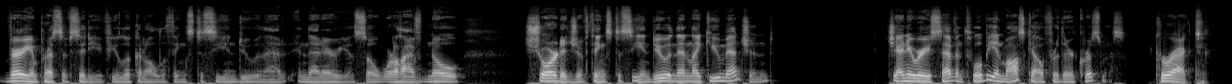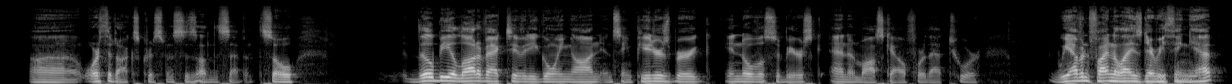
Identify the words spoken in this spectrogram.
very impressive city if you look at all the things to see and do in that in that area. So we'll have no shortage of things to see and do. And then like you mentioned, January 7th, we'll be in Moscow for their Christmas. Correct. uh, Orthodox Christmas is on the 7th. So there'll be a lot of activity going on in St. Petersburg, in Novosibirsk, and in Moscow for that tour. We haven't finalized everything yet.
